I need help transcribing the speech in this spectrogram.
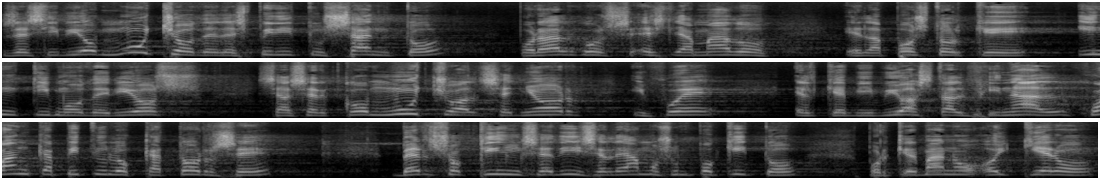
recibió mucho del Espíritu Santo, por algo es llamado el apóstol que íntimo de Dios, se acercó mucho al Señor y fue el que vivió hasta el final. Juan capítulo 14, verso 15 dice, leamos un poquito, porque hermano, hoy quiero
